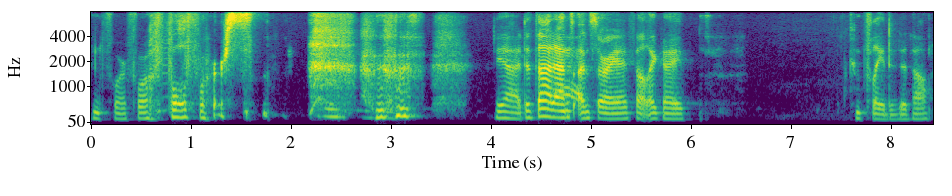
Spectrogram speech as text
in for, for full force. Yeah did that answer i'm sorry i felt like i conflated it all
